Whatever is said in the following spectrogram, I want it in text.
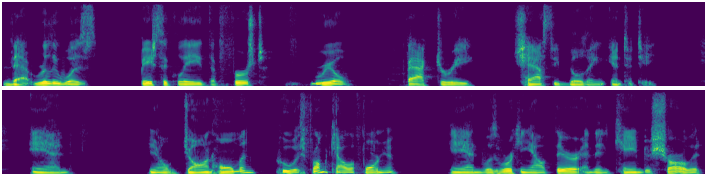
that really was basically the first real factory chassis building entity. And, you know, John Holman, who was from California and was working out there and then came to Charlotte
